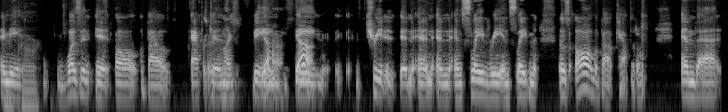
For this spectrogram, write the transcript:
I mean, Power. wasn't it all about Africans Certainly. being yeah. being yeah. treated and, and and and slavery, enslavement? It was all about capital, and that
